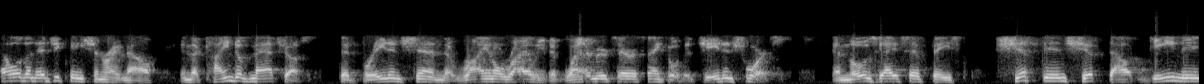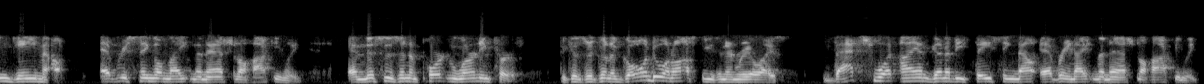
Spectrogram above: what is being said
hell of an education right now in the kind of matchups that Brayden Schenn, that Ryan O'Reilly, that Vladimir Tarasenko, that Jaden Schwartz, and those guys have faced shift in, shift out, game in, game out every single night in the National Hockey League. And this is an important learning curve because they're going to go into an off season and realize – that's what I am going to be facing now every night in the National Hockey League.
